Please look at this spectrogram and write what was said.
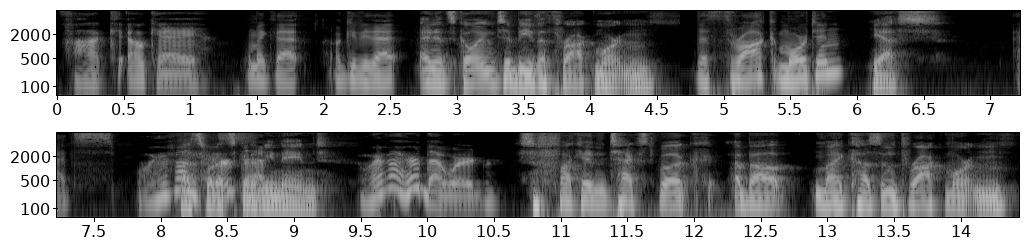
Fuck. Okay. I'll make that. I'll give you that. And it's going to be the Throckmorton. The Throckmorton. Yes. That's Where have That's I what heard it's going to be named. Where have I heard that word? It's a fucking textbook about my cousin Throckmorton.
